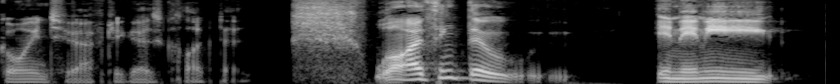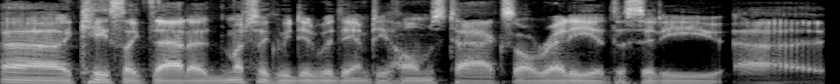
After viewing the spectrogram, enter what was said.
going to after you guys collect it? Well, I think that in any uh, case like that, uh, much like we did with the empty homes tax already at the city, uh,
